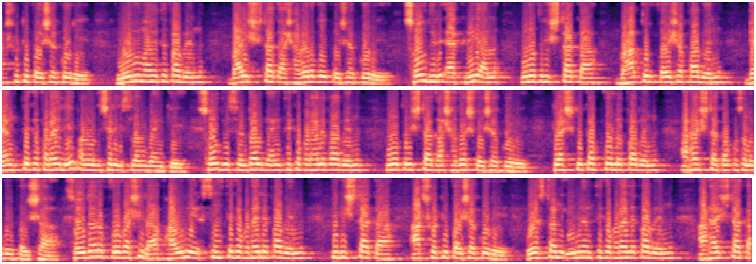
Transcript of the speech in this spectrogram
আটষট্টি পয়সা করে লুলু মানিতে পাবেন বাইশ টাকা সাতানব্বই পয়সা করে। সৌদির এক রিয়াল উনত্রিশ টাকা বাহাত্তর পয়সা পাবেন ব্যাংক থেকে পাঠাইলে বাংলাদেশের ইসলামী ব্যাংকে। সৌদি সেন্ট্রাল ব্যাংক থেকে পাঠালে পাবেন উনত্রিশ টাকা সাতাশ পয়সা করে। ক্যাশ পিক আপ করলে পাবেন আঠাশ টাকা পঁচানব্বই পয়সা। সৌদি আরব প্রবাসীরা ফাউরি এক্সচেঞ্জ থেকে পাঠাইলে পাবেন তিরিশ টাকা আটষট্টি পয়সা করে। ওয়েস্টার্ন ইউনিয়ন থেকে পাঠাইলে পাবেন আঠাশ টাকা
